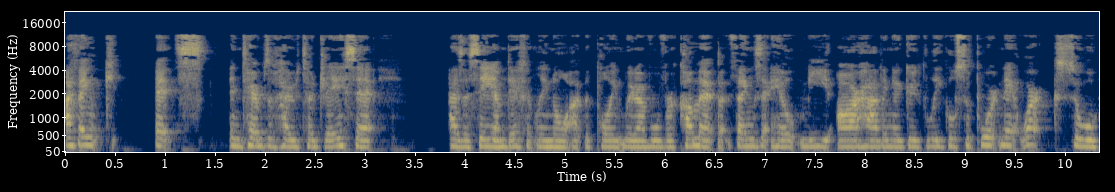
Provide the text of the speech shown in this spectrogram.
i think it's in terms of how to address it as i say i'm definitely not at the point where i've overcome it but things that help me are having a good legal support network. So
